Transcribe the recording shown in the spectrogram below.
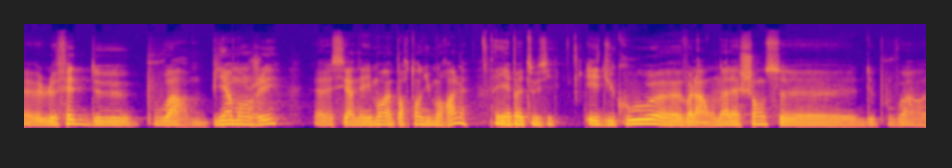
le fait de pouvoir bien manger, c'est un élément important du moral. Il n'y a pas de souci. Et du coup, voilà, on a la chance de pouvoir,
